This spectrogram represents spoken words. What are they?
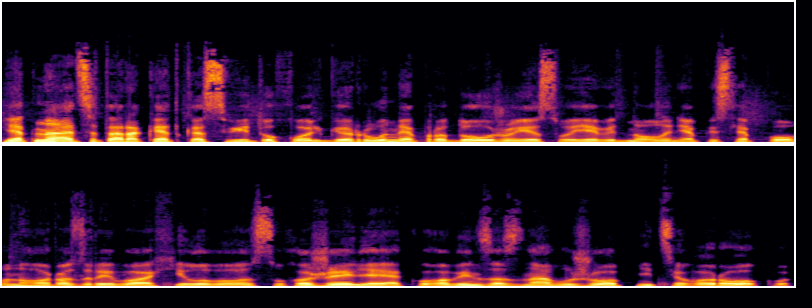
15-та ракетка світу Хольгер Руне продовжує своє відновлення після повного розриву ахілового сухожилля, якого він зазнав у жовтні цього року.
